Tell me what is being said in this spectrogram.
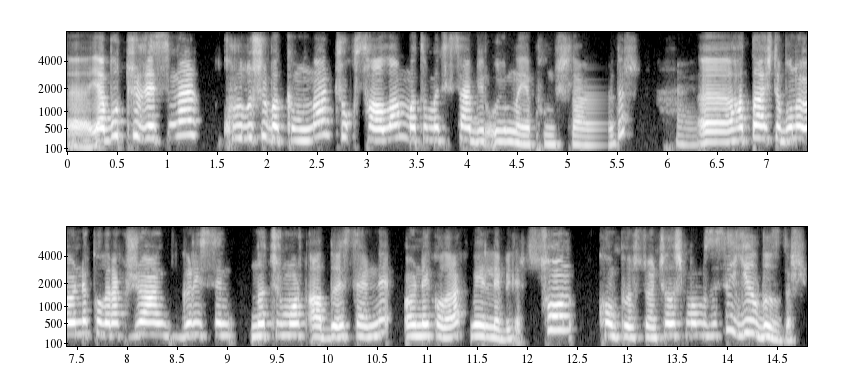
Ya bu tür resimler kuruluşu bakımından çok sağlam matematiksel bir uyumla yapılmışlardır. Evet. E, hatta işte buna örnek olarak Joan Gris'in Natürmort adlı eserini örnek olarak verilebilir. Son kompozisyon çalışmamız ise Yıldız'dır.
